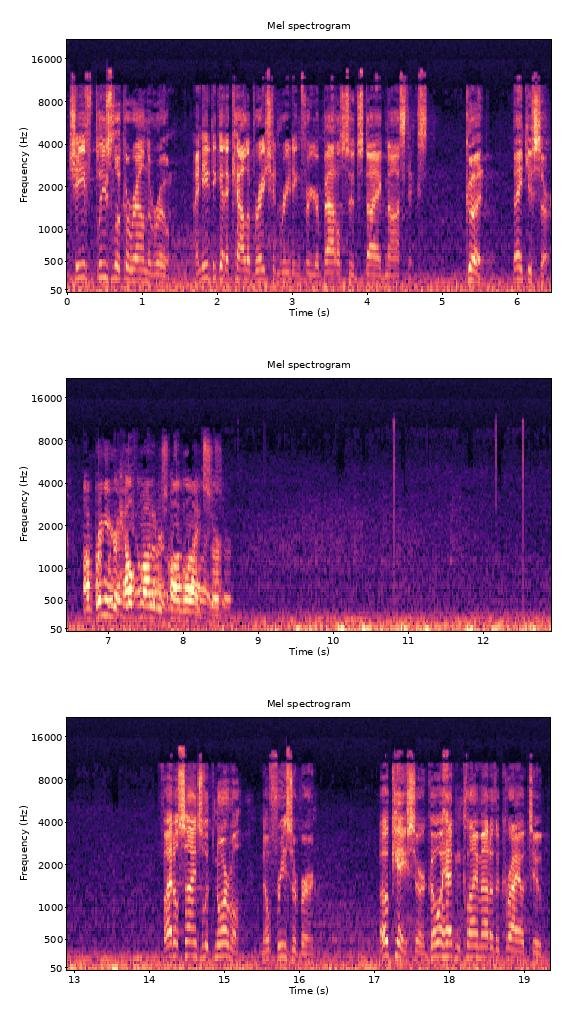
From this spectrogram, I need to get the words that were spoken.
Chief, please look around the room. I need to get a calibration reading for your battlesuit's diagnostics. Good. Thank you, sir. I'm bringing your health monitors online, sir. Vital signs look normal. No freezer burn. Okay, sir. Go ahead and climb out of the cryotube. I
